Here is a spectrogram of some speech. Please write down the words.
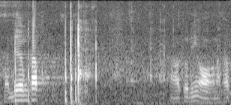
เหมือนเดิมครับ เอาตัวนี้ออกนะครับ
